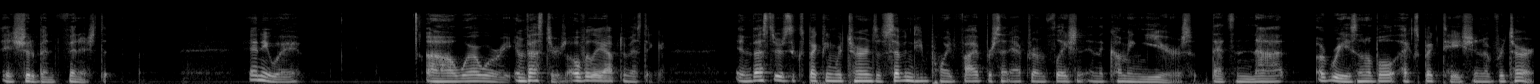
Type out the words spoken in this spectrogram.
It should have been finished. Anyway, uh, where were we? Investors overly optimistic. Investors expecting returns of 17.5% after inflation in the coming years. That's not a reasonable expectation of return.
